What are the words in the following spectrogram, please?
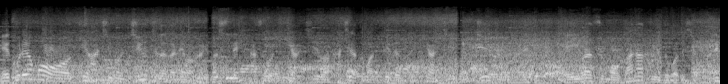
えー、これはもうキハ8分10というのがね分かりますね。あそこにキハ8分8が止まっているのでキハ8分10というのがね、えー、言わずもがなというところでしょうかね。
